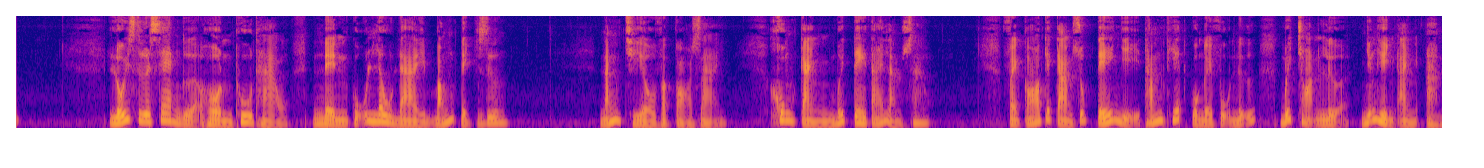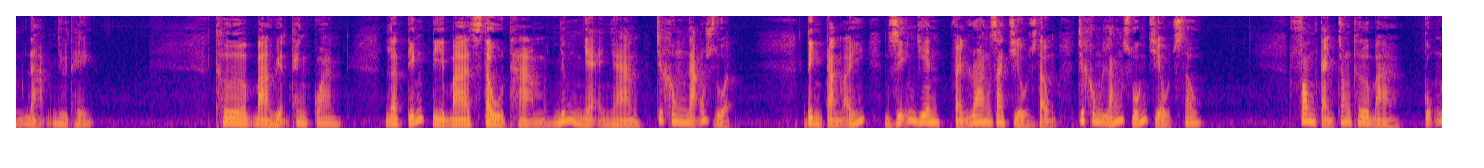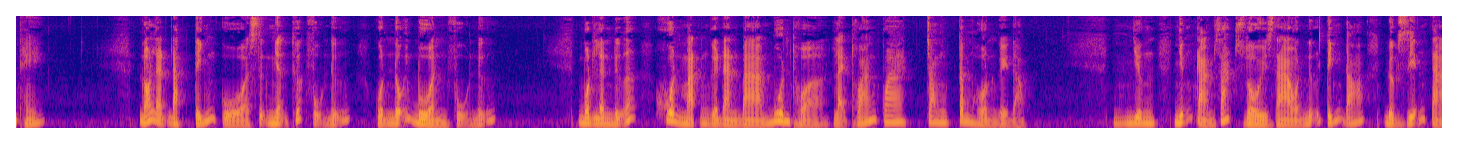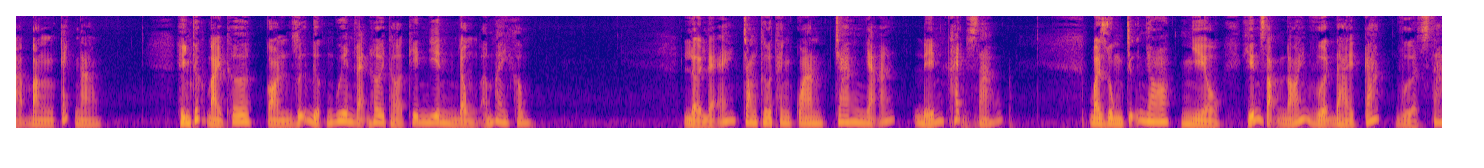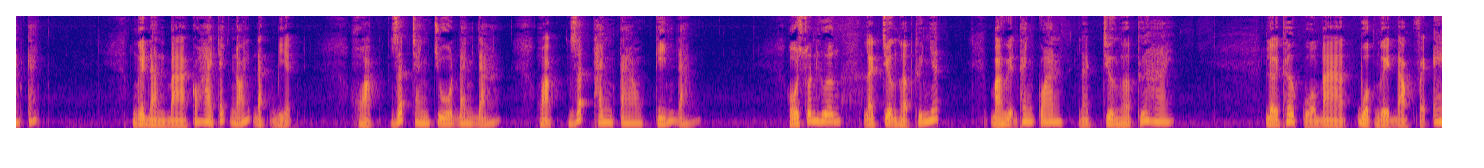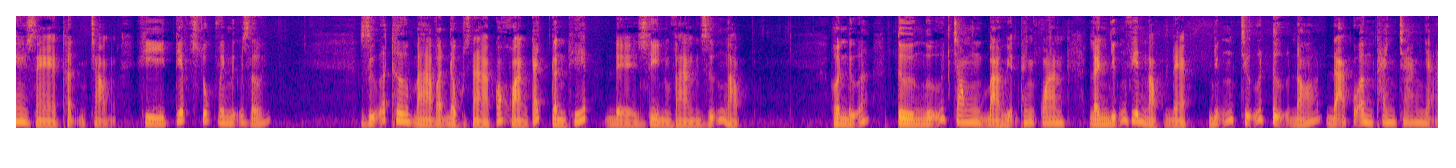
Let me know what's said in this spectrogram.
lối xưa xe ngựa hồn thu thảo, nền cũ lâu đài bóng tịch dương. Nắng chiều và cỏ dại, khung cảnh mới tê tái làm sao. Phải có cái cảm xúc tế nhị thắm thiết của người phụ nữ mới chọn lựa những hình ảnh ảm đạm như thế. Thơ bà huyện Thanh Quan là tiếng tỳ bà sầu thảm nhưng nhẹ nhàng chứ không não ruột Tình cảm ấy dĩ nhiên phải loang ra chiều rộng chứ không lắng xuống chiều sâu. Phong cảnh trong thơ bà cũng thế. Đó là đặc tính của sự nhận thức phụ nữ, của nỗi buồn phụ nữ. Một lần nữa, khuôn mặt người đàn bà buôn thuở lại thoáng qua trong tâm hồn người đọc. Nhưng những cảm giác dồi dào nữ tính đó được diễn tả bằng cách nào? Hình thức bài thơ còn giữ được nguyên vẹn hơi thở thiên nhiên nồng ấm hay không? Lời lẽ trong thơ thanh quan trang nhã đến khách sáo. Bà dùng chữ nho nhiều khiến giọng nói vừa đài cát vừa xa cách. Người đàn bà có hai cách nói đặc biệt, hoặc rất chanh chua đanh đá, hoặc rất thanh tao kín đáo. Hồ Xuân Hương là trường hợp thứ nhất bà huyện Thanh Quan là trường hợp thứ hai. Lời thơ của bà buộc người đọc phải e dè thận trọng khi tiếp xúc với nữ giới. Giữa thơ bà và độc giả có khoảng cách cần thiết để gìn vàng giữ ngọc. Hơn nữa, từ ngữ trong bà huyện Thanh Quan là những viên ngọc đẹp, những chữ tự đó đã có âm thanh trang nhã.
